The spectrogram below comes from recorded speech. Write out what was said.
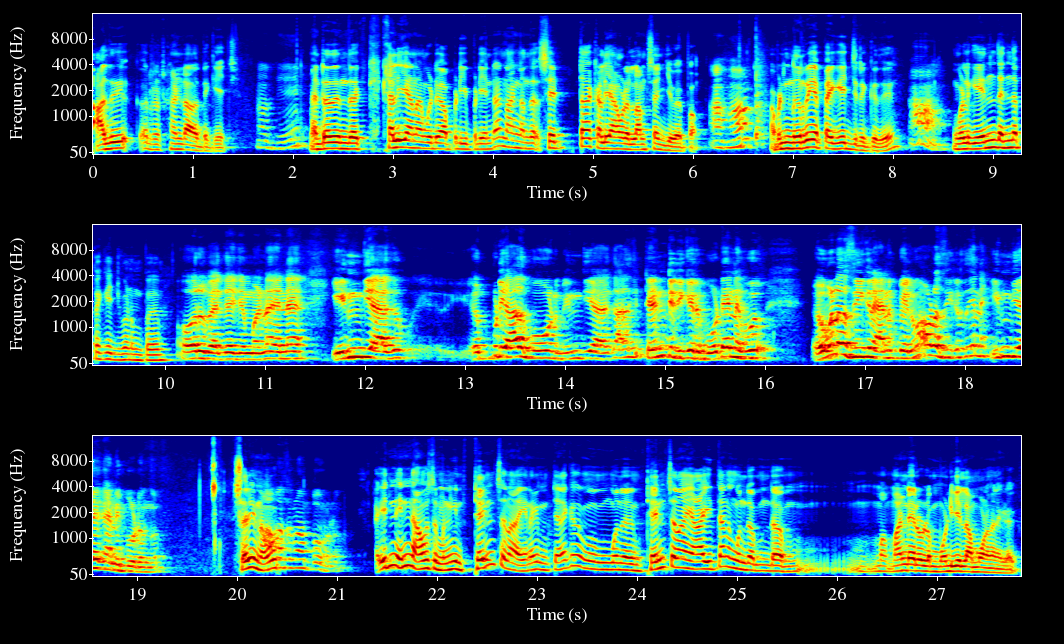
அது ரெண்டாவது பேக்கேஜ் மற்றது இந்த கல்யாண வீடு அப்படி இப்படின்றா நாங்கள் அந்த செட்டாக கல்யாண வீடு எல்லாம் செஞ்சு வைப்போம். அப்படி நிறைய பேக்கேஜ் இருக்குது. உங்களுக்கு எந்த எந்த பேக்கேஜ் வேணும் இப்போ? ஒரு பேக்கேஜ் பண்ண என்ன இந்தியாவுக்கு எப்படியாவது போகணும். இந்தியாவுக்கு அதுக்கு டென்ட் டிக்கெட் போட்டு என்ன எவ்வ- எவ்வளவு சீக்கிரம் அனுப்பிடுமோ அவ்வளோ சீக்கிரத்துக்கு என்ன இந்தியாவுக்கு அனுப்பி விடுங்க. சரி நான் போகணும். என்ன என்ன அவசரம்? நீங்கள் டென்ஷன் ஆகி எனக்கு எனக்கு கொஞ்சம் டென்ஷன் ஆகி தான் இந்த இந்த ம- மண்டையில் உள்ள முடியெல்லாம் போனோம் எனக்கு.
